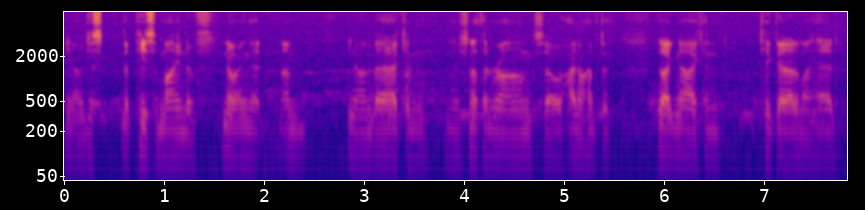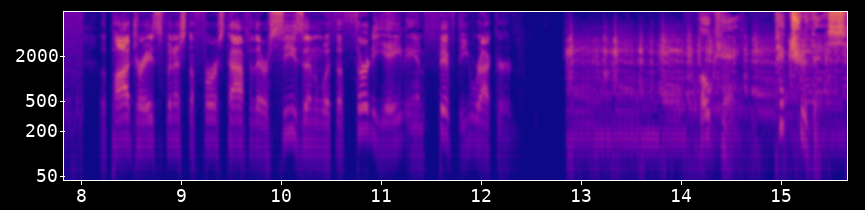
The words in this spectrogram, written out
you know just the peace of mind of knowing that I'm you know I'm back and there's nothing wrong. So I don't have to feel like now I can take that out of my head. The Padres finished the first half of their season with a 38 and 50 record. Okay, picture this.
